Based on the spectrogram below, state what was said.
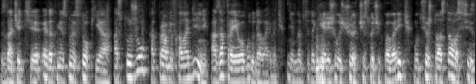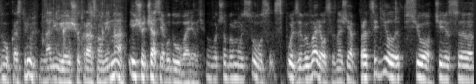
Значит, э, этот мясной сок я остужу, отправлю в холодильник, а завтра я его буду доваривать. Нет, но все-таки я решил еще часочек поварить. Вот все, что осталось из двух кастрюль, налью я еще красного вина. И еще час я буду уваривать. Ну вот, чтобы мой соус с пользой вываривался, значит, я процедил все через э,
